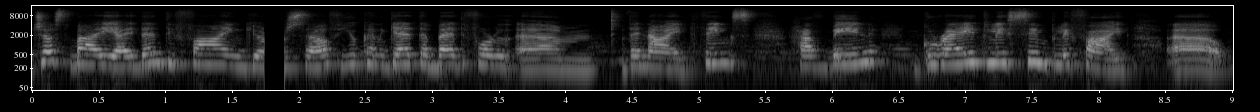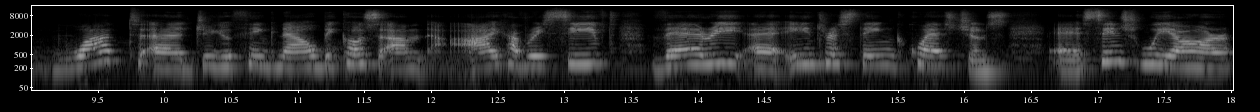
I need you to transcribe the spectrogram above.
just by identifying your yourself, you can get a bed for um, the night. Things have been greatly simplified. Uh, what uh, do you think now? Because um, I have received very uh, interesting questions. Uh, since we are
